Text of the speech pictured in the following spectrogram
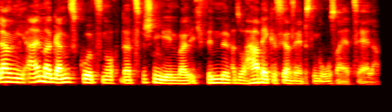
Lass mich einmal ganz kurz noch dazwischen gehen, weil ich finde, also Habeck ist ja selbst ein großer Erzähler.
